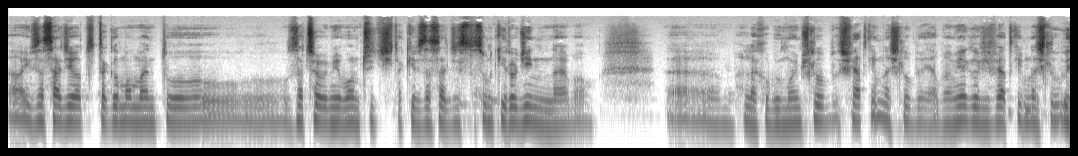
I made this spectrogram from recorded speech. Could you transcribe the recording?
No i w zasadzie od tego momentu zaczęły mnie łączyć takie w zasadzie stosunki rodzinne, bo Lechu był moim ślub, świadkiem na ślubie, ja byłem jego świadkiem na ślubie.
